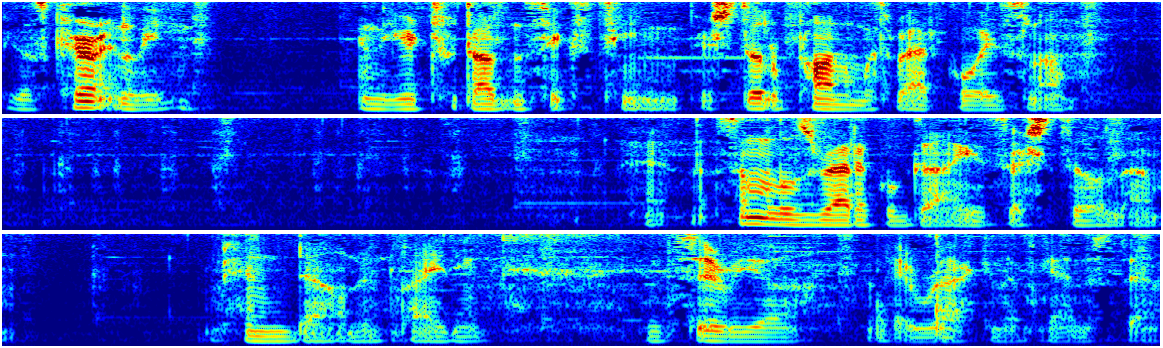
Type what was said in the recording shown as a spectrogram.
Because currently, in the year 2016, there's still a problem with radical Islam. And some of those radical guys are still um, pinned down and fighting in Syria, Iraq, and Afghanistan.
